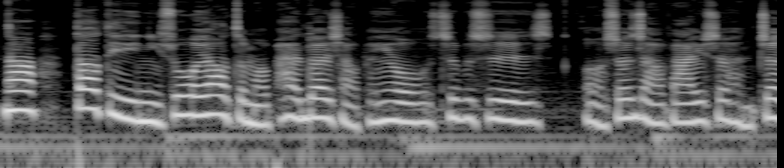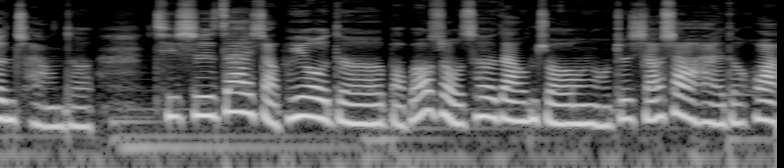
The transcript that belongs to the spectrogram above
那到底你说要怎么判断小朋友是不是呃生长发育是很正常的？其实，在小朋友的宝宝手册当中，就小小孩的话，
